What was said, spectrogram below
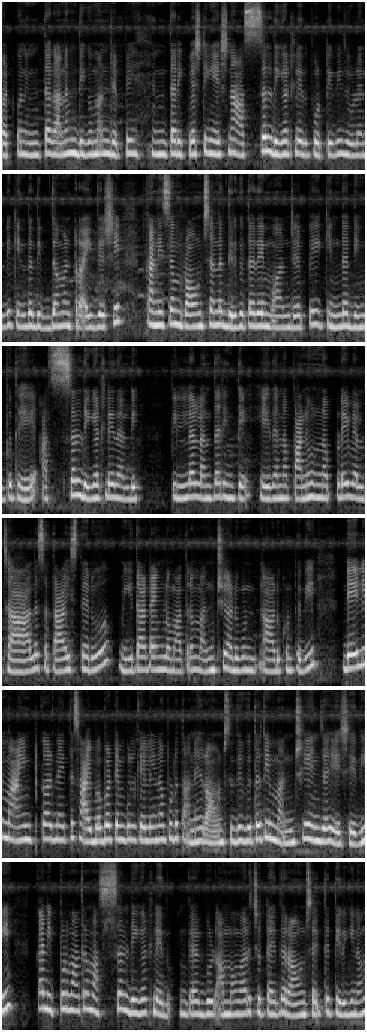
పట్టుకొని ఇంతగానం దిగమని చెప్పి ఇంత రిక్వెస్టింగ్ చేసినా అస్సలు దిగట్లేదు పొట్టిది చూడండి. కింద దిద్దామని ట్రై చేసి కనీసం రౌండ్స్ అన్న తిరుగుతుందేమో అని చెప్పి కింద దింపితే అస్సలు దిగట్లేదండి. పిల్లలంతా ఇంతే ఏదైనా పని ఉన్నప్పుడే వాళ్ళు చాలా సతాయిస్తారు. మిగతా టైంలో మాత్రం మంచి అడుగు ఆడుకుంటుంది. డైలీ మా ఇంటికాడనైతే సాయిబాబా టెంపుల్కి వెళ్ళినప్పుడు తనే రౌండ్స్ తిరుగుతుంది మంచిగా ఎంజాయ్ చేసేది. కానీ ఇప్పుడు మాత్రం అస్సలు దిగట్లేదు. ఇంకా గుడ్ అమ్మవారి చుట్టూ అయితే రౌండ్స్ అయితే తిరిగినాం.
